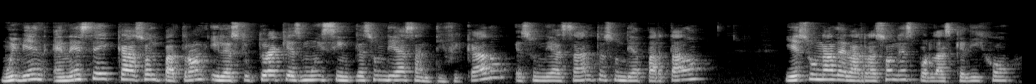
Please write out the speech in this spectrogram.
Muy bien, en ese caso el patrón y la estructura que es muy simple es un día santificado, es un día santo, es un día apartado y es una de las razones por las que dijo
